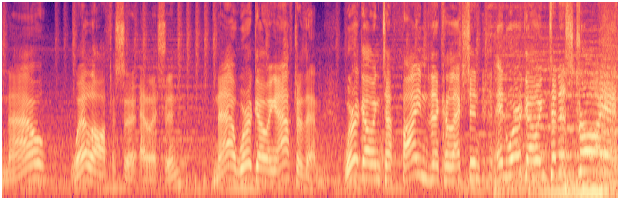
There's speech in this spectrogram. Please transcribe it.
Now, well, Officer Ellison, now we're going after them. We're going to find the collection and we're going to destroy it!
